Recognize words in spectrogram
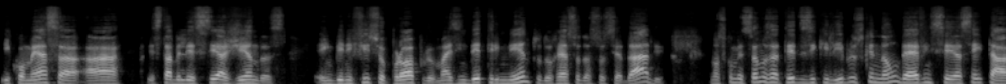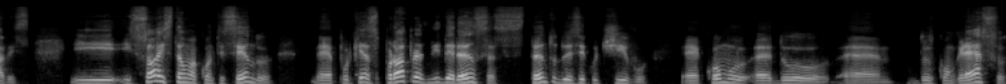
e começa a estabelecer agendas em benefício próprio, mas em detrimento do resto da sociedade, nós começamos a ter desequilíbrios que não devem ser aceitáveis. E, e só estão acontecendo é, porque as próprias lideranças, tanto do executivo é, como é, do, é, do Congresso,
